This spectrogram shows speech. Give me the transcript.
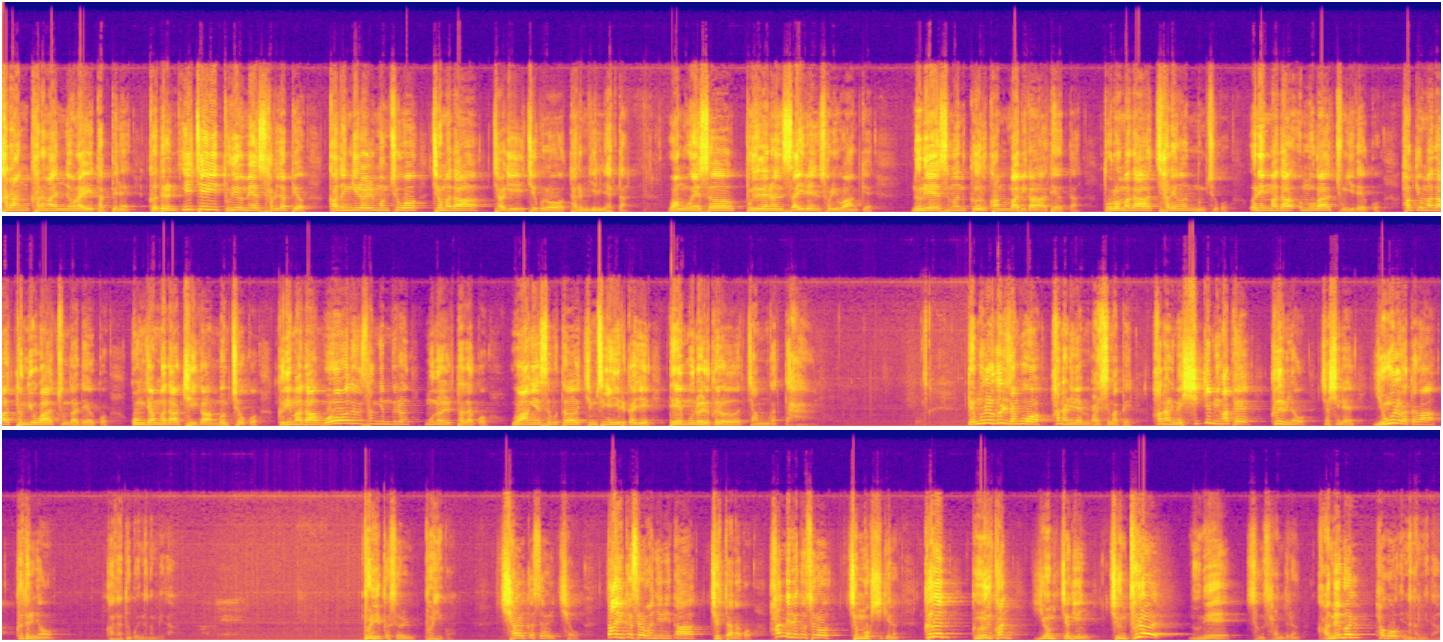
카랑카랑한 요나의 답변에 그들은 일제히 두려움에 사로잡혀 가던 길을 멈추고 저마다 자기 집으로 다름질했다. 왕궁에서 부르되는 사이렌 소리와 함께 너네의 성은 거룩한 마비가 되었다. 도로마다 차량은 멈추고 은행마다 업무가 중지되었고 학교마다 등교가 중단되었고 공장마다 기가 멈췄고 거리마다 모든 상점들은 문을 닫았고 왕에서부터 짐승의 이르까지 대문을 걸어 잠갔다. 대문을 걸어 잠그고 하나님의 말씀 앞에 하나님의 십계명 앞에 그들은요 자신의 영혼을 갖다가 그들은요 가다듬고 있는 겁니다. 버릴 것을 버리고 취할 것을 채우고 땅의 것을 완전히 다 절단하고 하늘의 것으로 접목시키는 그런 거룩한 영적인 전투를 너네 성 사람들은 감행을 하고 있는 겁니다.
